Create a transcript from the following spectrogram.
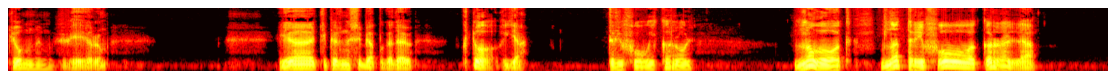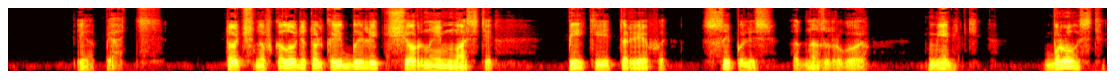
темным веером. Я теперь на себя погадаю. Кто я? Трифовый король. Ну вот, на трифового короля. И опять. Точно в колоде только и были черные масти. Пики и трефы сыпались одна за другой. Миленький, бросьте!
